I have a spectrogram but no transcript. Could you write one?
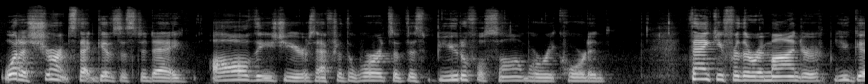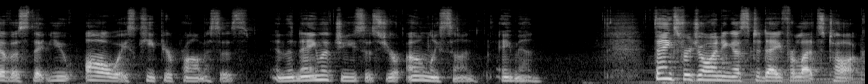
What assurance that gives us today, all these years after the words of this beautiful psalm were recorded. Thank you for the reminder you give us that you always keep your promises. In the name of Jesus, your only Son, amen. Thanks for joining us today for Let's Talk.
